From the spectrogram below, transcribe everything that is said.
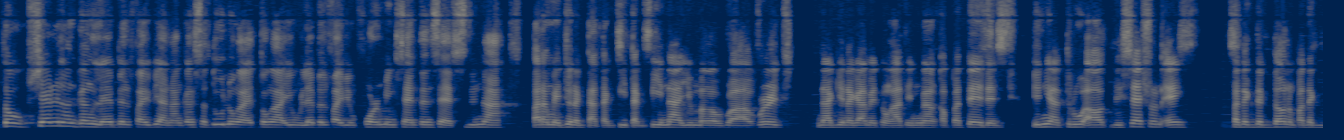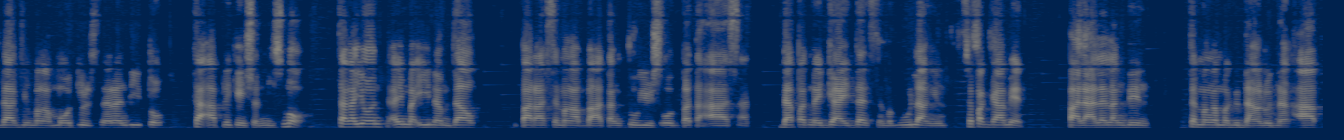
So, Cheryl hanggang level 5 yan. Hanggang sa dulo nga, ito nga yung level 5, yung forming sentences. Doon na parang medyo nagtatagpi-tagpi na yung mga uh, words na ginagamit ng ating mga kapatid. And yun nga, throughout the session, eh, padagdag daw ng padagdag yung mga modules na nandito sa application mismo. Sa ngayon ay mainam daw para sa mga batang 2 years old pataas at dapat may guidance na magulang yung sa paggamit. Paalala lang din sa mga mag-download ng app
